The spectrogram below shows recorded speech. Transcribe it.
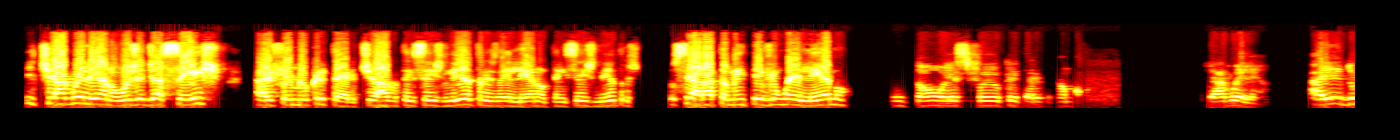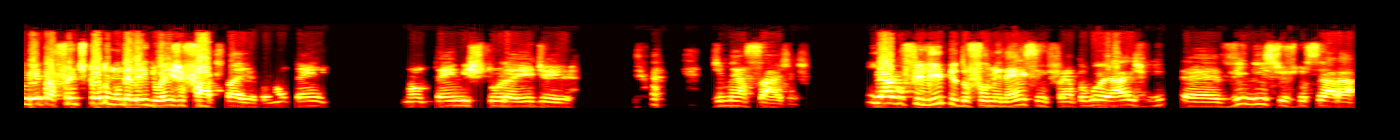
e Thiago Heleno. Hoje é dia 6, Aí foi meu critério. Tiago tem seis letras, Heleno tem seis letras. O Ceará também teve um Heleno, então esse foi o critério do campo. Tiago Heleno. Aí do meio para frente todo mundo é lei do ex de fato, tá, Igor? Não tem, não tem mistura aí de, de mensagens. Iago Felipe do Fluminense enfrenta o Goiás, é, Vinícius do Ceará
